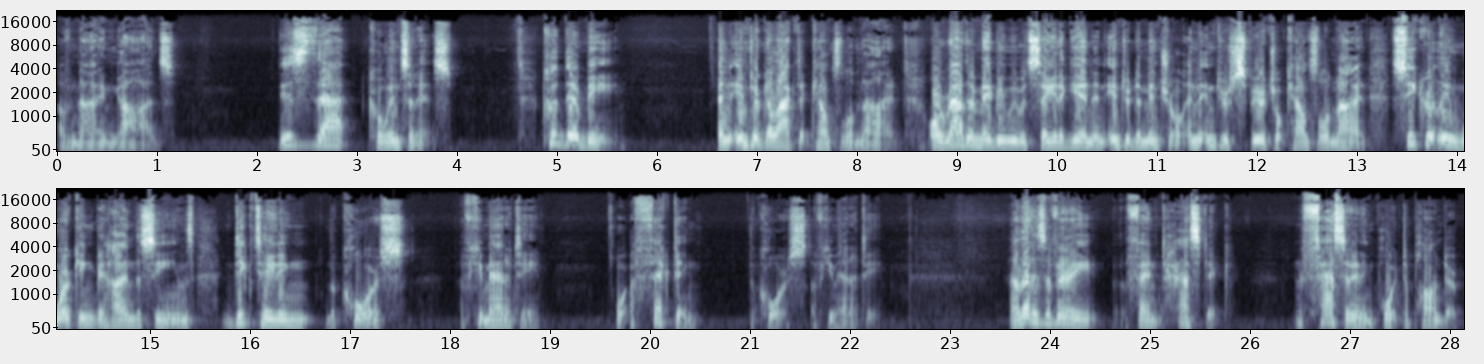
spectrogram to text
of nine gods? Is that coincidence? Could there be an intergalactic council of nine? Or rather, maybe we would say it again an interdimensional, an interspiritual council of nine, secretly working behind the scenes, dictating the course of humanity or affecting the course of humanity. Now, that is a very fantastic and fascinating point to ponder.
